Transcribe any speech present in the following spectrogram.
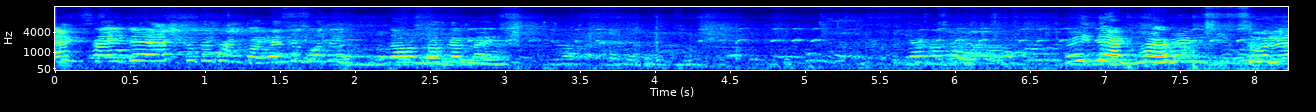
এক সাইডে একসাথে থাকো এতে কোথাও দরকার নাই এই দেখ ভাই চলে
